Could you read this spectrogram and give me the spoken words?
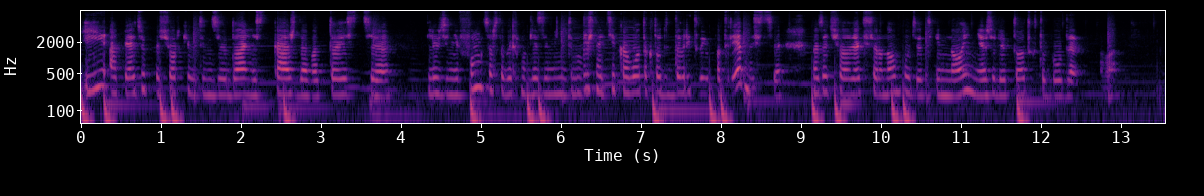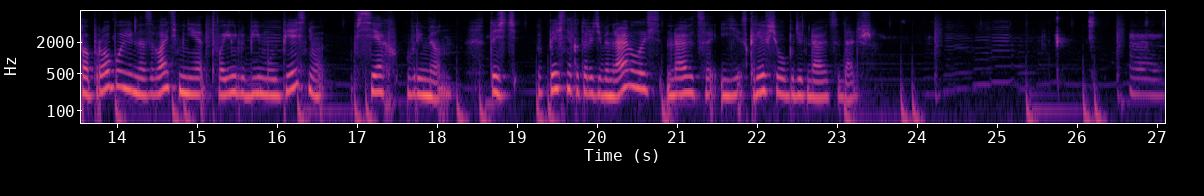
и опять же подчеркивает индивидуальность каждого. То есть э, люди не функция, чтобы их могли заменить. Ты можешь найти кого-то, кто удовлетворит твои потребности, но этот человек все равно будет иной, нежели тот, кто был до этого. Попробуй назвать мне твою любимую песню всех времен. То есть песня, которая тебе нравилась, нравится и, скорее всего, будет нравиться дальше. М,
